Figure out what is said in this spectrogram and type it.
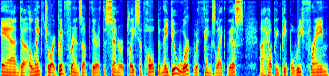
and uh, a link to our good friends up there at the Center of Place of Hope. And they do work with things like this, uh, helping people reframe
